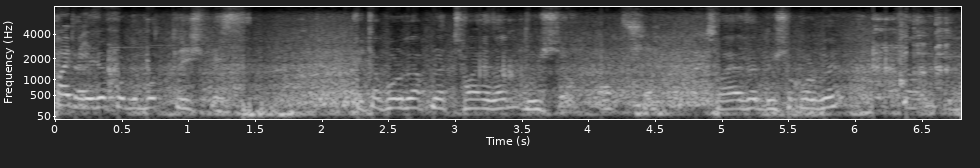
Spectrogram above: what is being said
কয় এটা এটা পড়বে বত্রিশ পিস এটা পড়বে আপনার ছয় হাজার দুইশো। আচ্ছা। ছয় হাজার দুইশো পড়বে। তো দিব।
